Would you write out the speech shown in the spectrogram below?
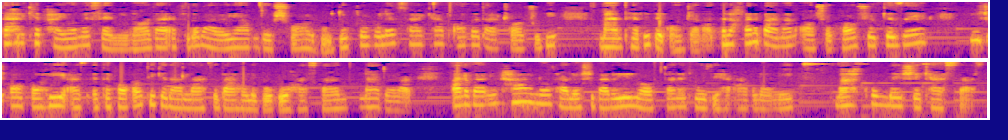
درک پیام سمینار در ابتدا برایم دشوار بود. دکتر هولن سعی کرد آن را در چارچوبی منطقی بگنجاند. بالاخره بر من آشکار شد که ذهن هیچ آگاهی از اتفاقاتی که در لحظه در حال وقوع هستند ندارد. بنابراین هر نوع تلاشی برای یافتن توضیح عقلانی محکوم به شکست است.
